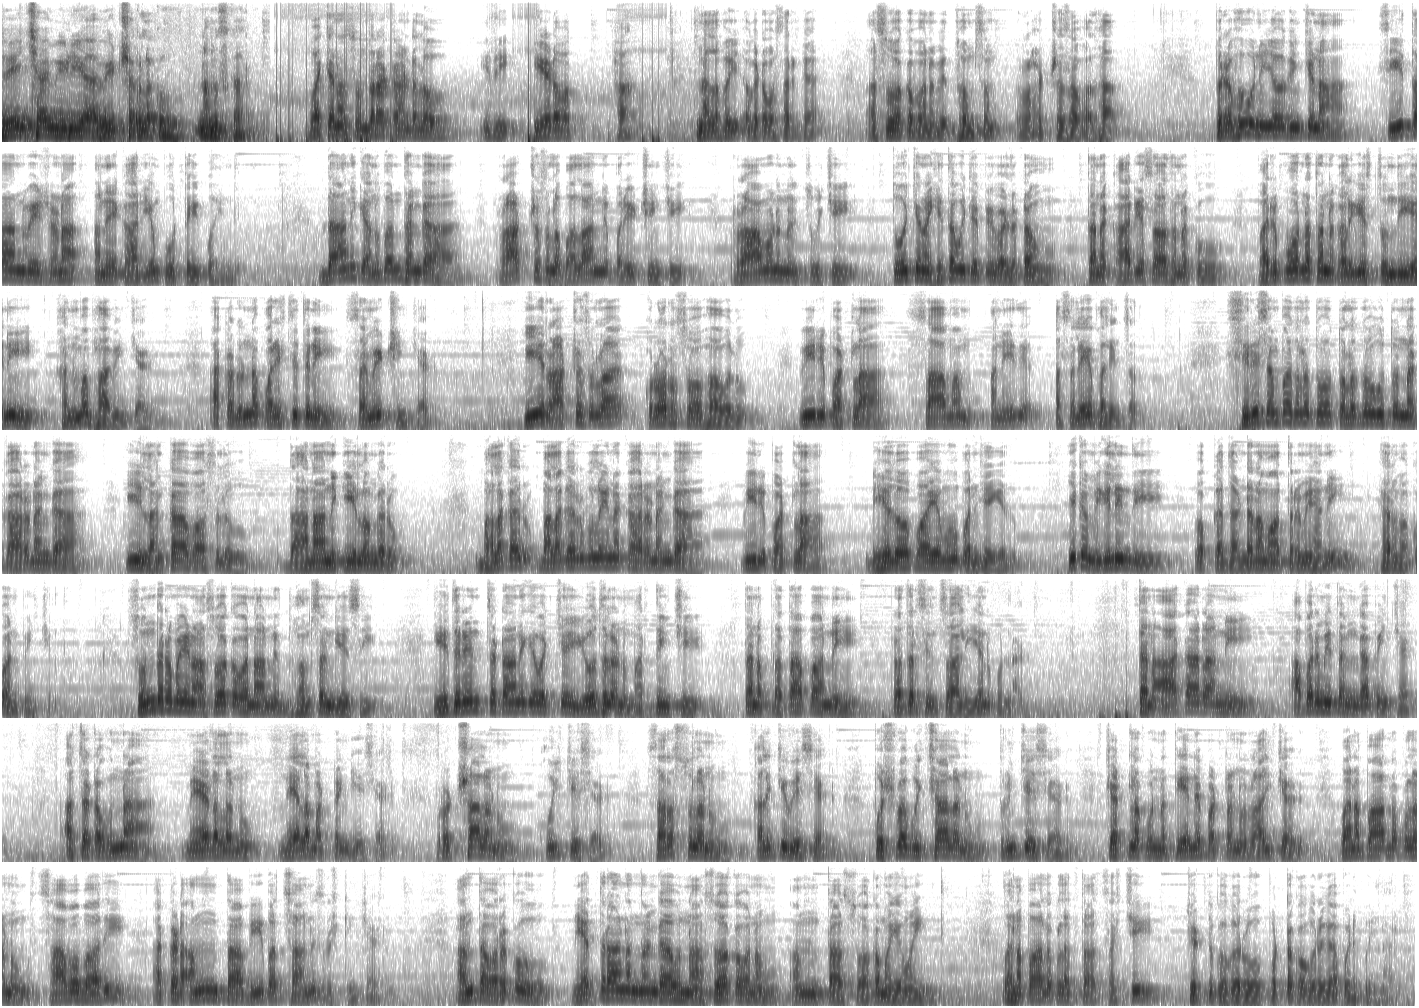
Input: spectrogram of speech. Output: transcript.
స్వేచ్ఛ మీడియా వీక్షకులకు నమస్కారం. వచన సుందరకాండలో ఇది ఏడవ భాగం. నలభై ఒకటవ సర్గ అశోకవన విధ్వంసం రాక్షస వధ ప్రభువు నియోగించిన సీతాన్వేషణ అనే కార్యం పూర్తయిపోయింది. దానికి అనుబంధంగా రాక్షసుల బలాన్ని పరీక్షించి రావణుని చూచి తోచిన హితవు చెప్పి వెళ్ళటం తన కార్యసాధనకు పరిపూర్ణతను కలిగిస్తుంది అని హనుమ భావించాడు. అక్కడున్న పరిస్థితిని సమీక్షించాడు. ఈ రాక్షసుల క్రూర స్వభావాలు వీరి పట్ల సామం అనేది అసలే ఫలించదు. సిరి సంపదలతో తొలదూగుతున్న కారణంగా ఈ లంకావాసులు దానానికి లొంగరు. బలగరు బలగర్భులైన కారణంగా వీరి పట్ల భేదోపాయము పనిచేయదు. ఇక మిగిలింది ఒక్క దండన మాత్రమే అని హనుమకు అనిపించింది. సుందరమైన అశోకవనాన్ని ధ్వంసం చేసి ఎదిరించటానికి వచ్చే యోధులను మర్దించి తన ప్రతాపాన్ని ప్రదర్శించాలి అనుకున్నాడు. తన ఆకారాన్ని అపరిమితంగా పెంచాడు. అచ్చట ఉన్న మేడలను నేలమట్టం చేశాడు. వృక్షాలను కూల్చేశాడు. సరస్సులను కలిచివేశాడు. పుష్పగుచ్ఛాలను త్రుంచేశాడు. చెట్లకున్న తేనె పట్టను రాల్చాడు. వనపాలకులను సావబాది అక్కడ అంతా బీభత్సాన్ని సృష్టించాడు. అంతవరకు నేత్రానందంగా ఉన్న అశోకవనం అంతా శోకమయం అయింది వనపాలకులంతా చచ్చి చెట్టుకొగరు పుట్టకొగరుగా పడిపోయినారు.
